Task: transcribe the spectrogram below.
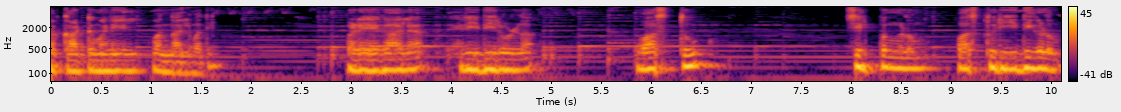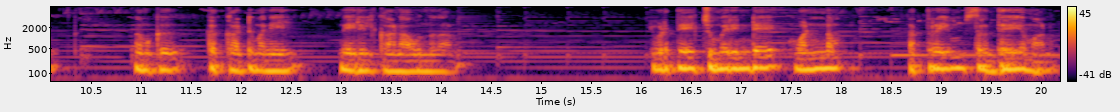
കക്കാട്ടുമനയിൽ വന്നാൽ മതി. പഴയകാല രീതിയിലുള്ള വാസ്തു ശില്പങ്ങളും വാസ്തുരീതികളും നമുക്ക് കക്കാട്ടുമനയിൽ നേരിൽ കാണാവുന്നതാണ്. ഇവിടുത്തെ ചുമരിന്റെ വണ്ണം അത്രയും ശ്രദ്ധേയമാണ്.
